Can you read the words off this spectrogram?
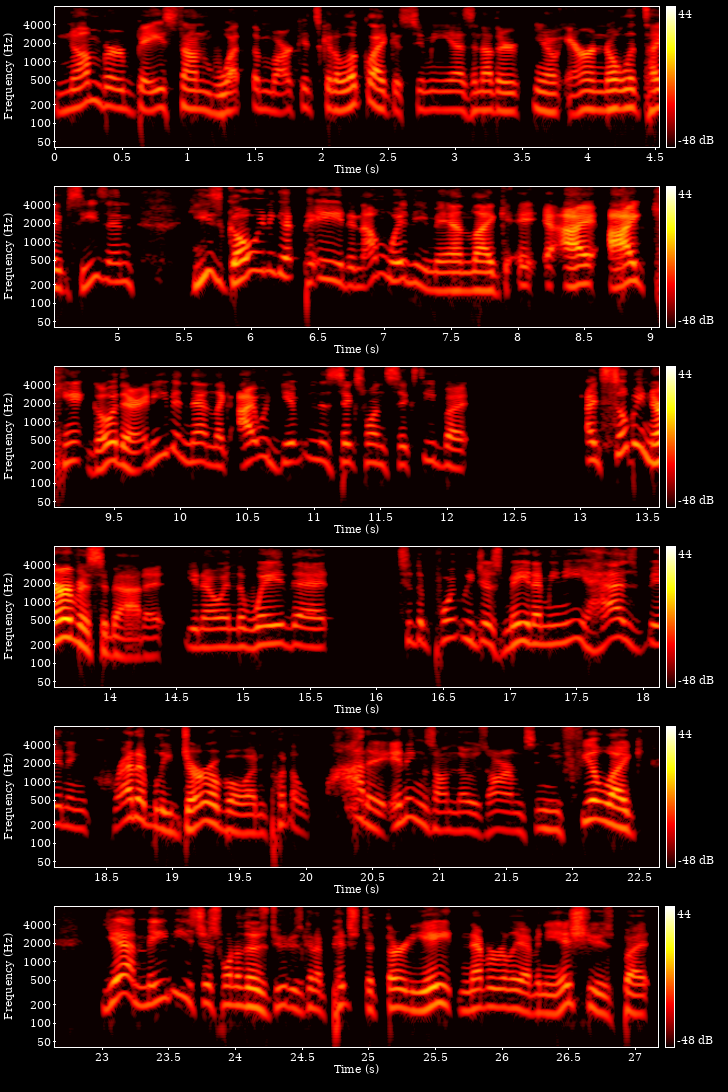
number based on what the market's going to look like, assuming he has another, you know, Aaron Nola type season. He's going to get paid, and I'm with you, man. Like I- I, I can't go there, and even then, like I would give him the six 160, but I'd still be nervous about it. You know, in the way that. To the point we just made, I mean, he has been incredibly durable and put a lot of innings on those arms. And you feel like yeah, maybe he's just one of those dudes who's going to pitch to 38 and never really have any issues. But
